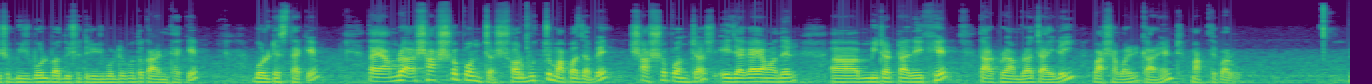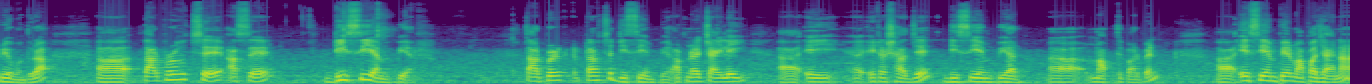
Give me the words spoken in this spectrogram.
দুশো বিশ ভোল্ট বা দুশো তিরিশ ভোল্টের মতো কারেন্ট থাকে ভোল্টেজ থাকে। তাই আমরা সাতশো পঞ্চাশ সর্বোচ্চ মাপা যাবে, সাতশো পঞ্চাশ এই জায়গায় আমাদের মিটারটা রেখে তারপরে আমরা চাইলেই বাসাবাড়ির কারেন্ট মাপতে পারব। প্রিয় বন্ধুরা তারপর হচ্ছে আছে ডিসি অ্যাম্পিয়ার তারপর একটা হচ্ছে ডিসি এম্পিয়ার আপনারা চাইলেই এই এটার সাহায্যে ডিসি এম্পিয়ার মাপতে পারবেন। এসি এম্পিয়ার মাপা যায় না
